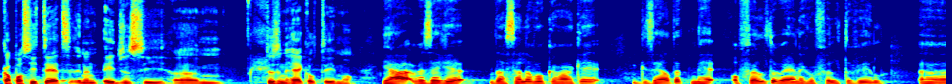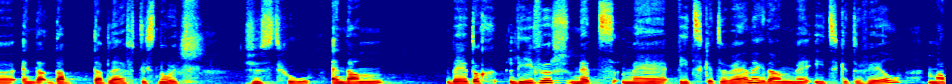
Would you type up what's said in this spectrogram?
Capaciteit in een agency, um, het is een heikel thema. Ja, we zeggen dat zelf ook vaak. Hè. Ik zei altijd, nee, ofwel te weinig ofwel te veel. Uh, en dat, dat, dat blijft, het is nooit juist goed. En dan ben je toch liever net met iets te weinig dan met iets te veel. Maar,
